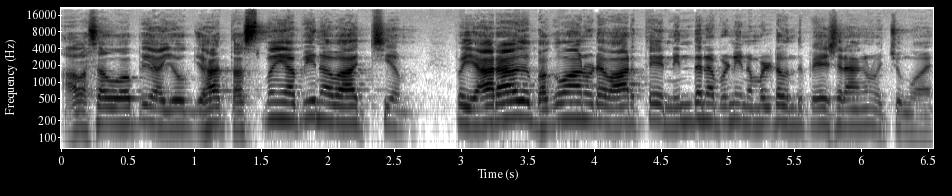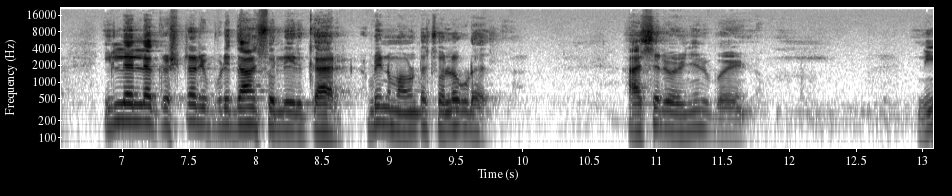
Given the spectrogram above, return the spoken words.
அவசவப்பி அயோக்கியா தஸ்மை அப்படி ந வாச்சியம். இப்போ யாராவது பகவானுடைய வார்த்தையை நிந்தனை பண்ணி நம்மள்ட்ட வந்து பேசுகிறாங்கன்னு வச்சுக்கோங்க. இல்லை இல்லை கிருஷ்ணர் இப்படி தான் சொல்லியிருக்கார் அப்படின்னு நம்ம அவன்கிட்ட சொல்லக்கூடாது. ஆசீர்வழிஞ்சுன்னு போயிடணும். நீ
